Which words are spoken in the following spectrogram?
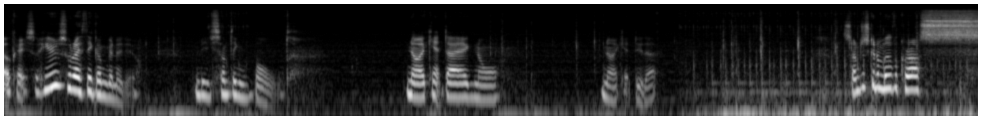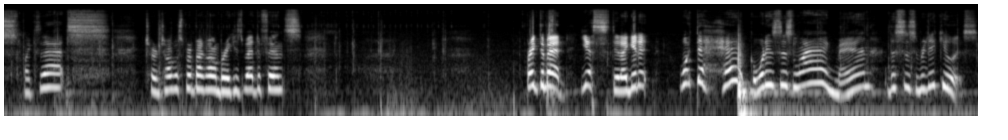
Okay, so here's what I think I'm gonna do. I'm gonna do something bold. No, I can't diagonal. No, I can't do that. So I'm just gonna move across like that. Turn toggle sprint back on, break his bed defense. Break the bed! Yes! Did I get it? What the heck? What is this lag, man? This is ridiculous.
